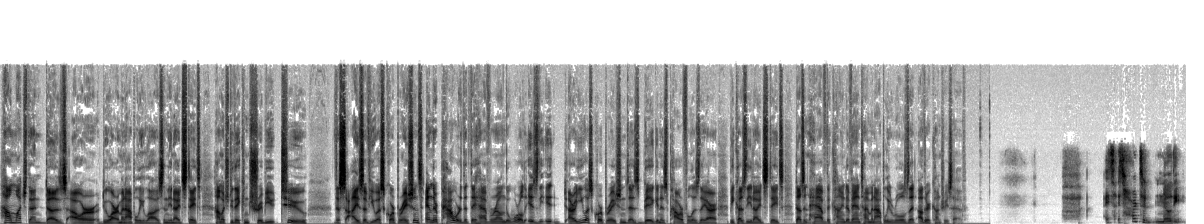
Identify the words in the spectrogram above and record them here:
How much then does our do our monopoly laws in the United States? How much do they contribute to the size of U.S. corporations and their power that they have around the world. Is the it, are U.S. corporations as big and as powerful as they are because the United States doesn't have the kind of anti-monopoly rules that other countries have? It's it's hard to know the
